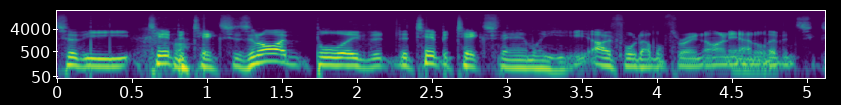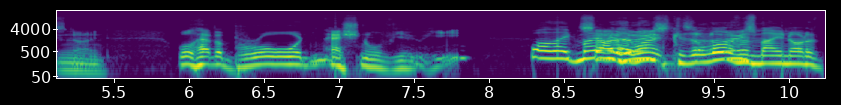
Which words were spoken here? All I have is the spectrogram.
to the Temper Texas. And I believe that the Temper Tex family here, 0433 98 11 16, will have a broad national view here. Well, they maybe So they won't because a lot of them may not have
